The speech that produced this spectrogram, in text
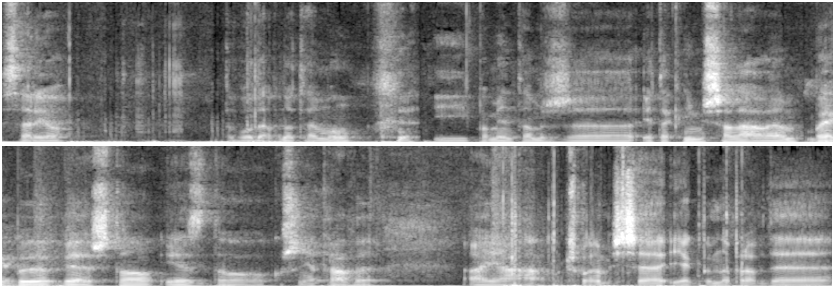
Serio. To było dawno temu i pamiętam, że ja tak nim szalałem, bo jakby, wiesz, to jest do koszenia trawy, a ja poczułem się jakbym naprawdę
